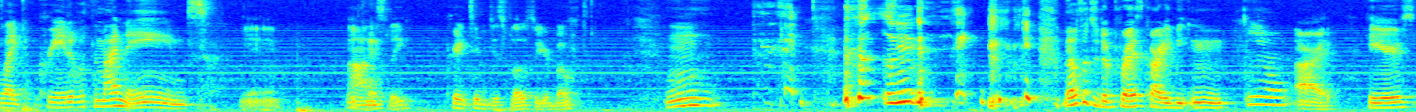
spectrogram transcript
like creative with my names. Yeah. Honestly, creativity just flows through your bones. Mm. that was such a depressed Cardi B. Mm. Yeah. All right, here's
